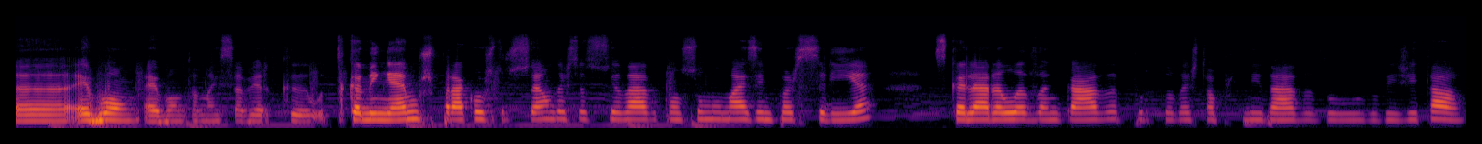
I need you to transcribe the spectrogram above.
uh, é bom, é bom também saber que caminhamos para a construção desta sociedade de consumo mais em parceria, se calhar alavancada por toda esta oportunidade do, do digital.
